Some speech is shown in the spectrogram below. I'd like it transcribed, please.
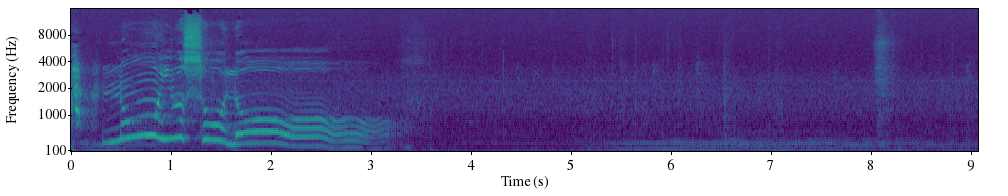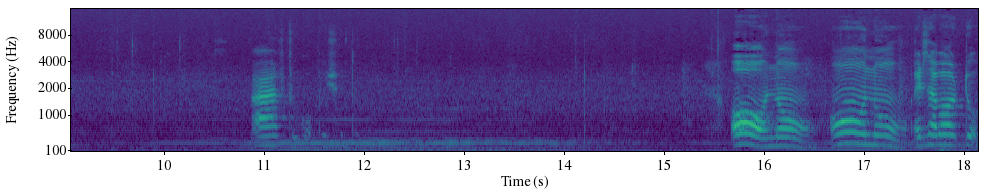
Ah, no, he was so low. I have to go push with him. Oh no. Oh no. It's about to.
